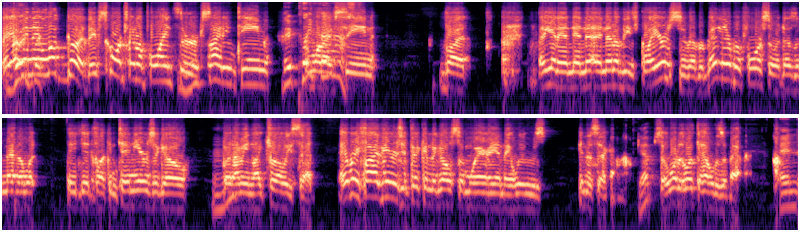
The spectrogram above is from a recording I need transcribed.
They, good, I mean, they look good. They've scored of points. They're mm-hmm. an exciting team. They play from what fast. I've seen, but again, and, and, and none of these players have ever been there before, so it doesn't matter what they did fucking ten years ago. Mm-hmm. But I mean, like Charlie said, every five years you pick them to go somewhere and they lose in the second round. Yep. So what, what the hell does it matter? And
